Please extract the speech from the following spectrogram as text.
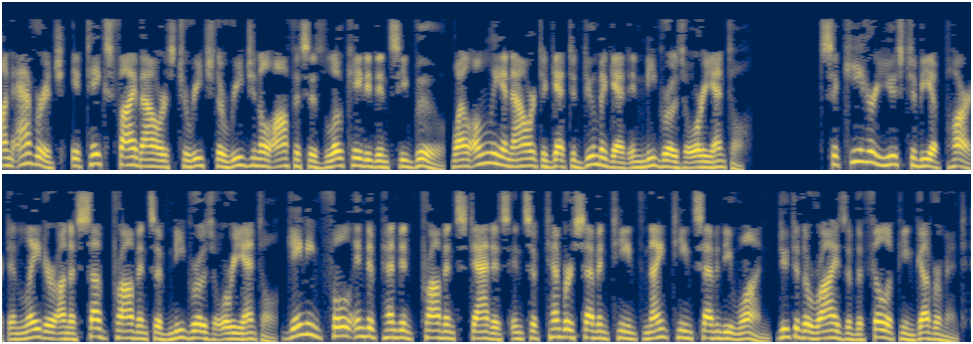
On average, it takes five hours to reach the regional offices located in Cebu, while only an hour to get to Dumaguete in Negros Oriental. Siquijor used to be a part and later on a sub-province of Negros Oriental, gaining full independent province status in September 17, 1971, due to the rise of the Philippine government.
